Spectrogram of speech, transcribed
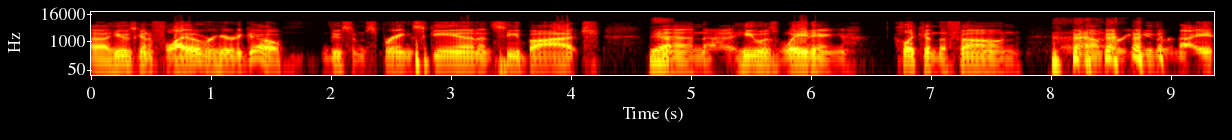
uh, he was going to fly over here to go do some spring skiing and see botch. Yeah. And uh, he was waiting, clicking the phone um, for either night.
